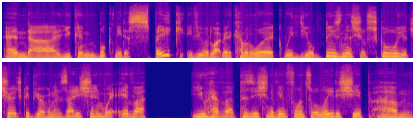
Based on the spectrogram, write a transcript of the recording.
And uh, you can book me to speak if you would like me to come and work with your business, your school, your church group, your organization, wherever you have a position of influence or leadership, um,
